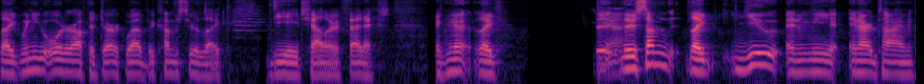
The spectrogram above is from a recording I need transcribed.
like when you order off the dark web, it comes through like DHL or FedEx. Like, you know, like Yeah. there's some like you and me in our time.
